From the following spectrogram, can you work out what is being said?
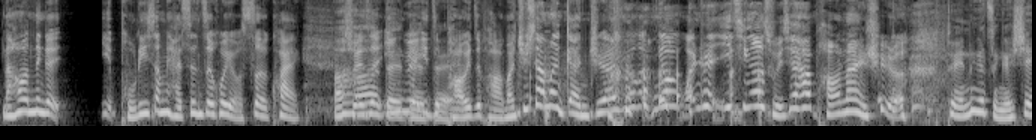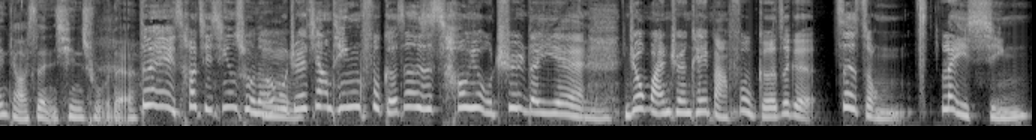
然后那个。谱例上面还甚至会有色块，随着音乐一直跑，一直跑嘛，就像那个感觉，你完全一清二楚，现在他跑到哪里去了？对，那个整个线条是很清楚的，对，超级清楚的。我觉得这样听副歌真的是超有趣的耶！你就完全可以把副歌这个这种类型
